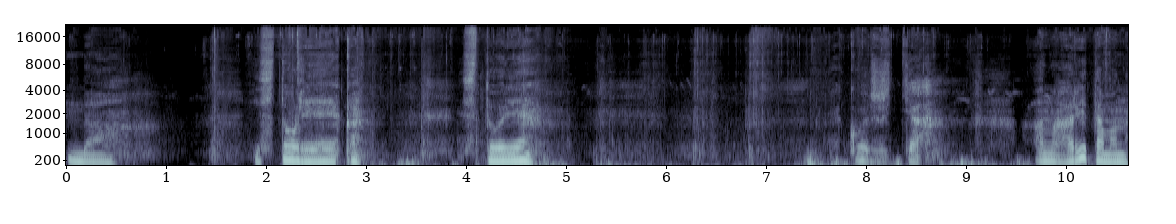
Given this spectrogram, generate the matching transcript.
Да. Історія яка. Історія якогось життя. А на горі там он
